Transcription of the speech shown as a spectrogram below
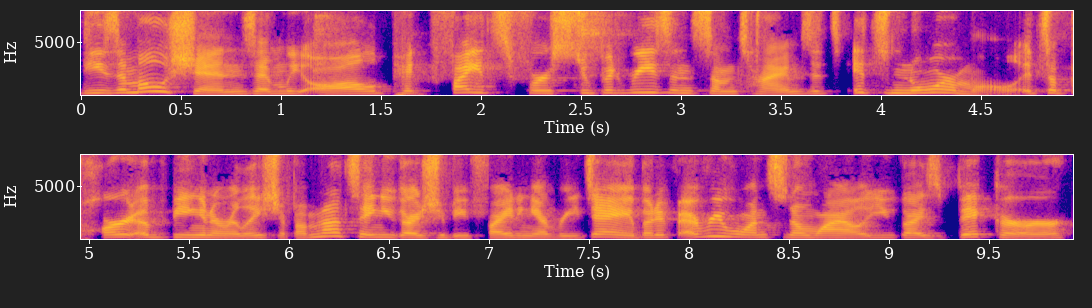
these emotions and we all pick fights for stupid reasons sometimes. It's it's normal. It's a part of being in a relationship. I'm not saying you guys should be fighting every day but if every once in a while you guys bicker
